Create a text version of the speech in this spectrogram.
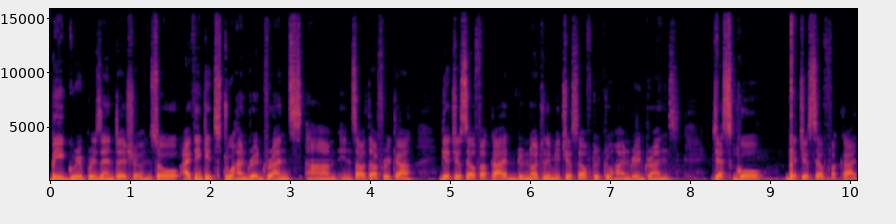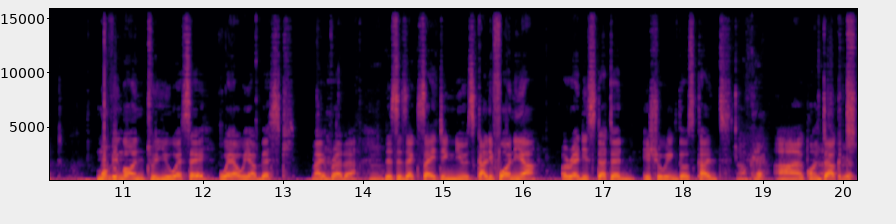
Big representation. So I think it's 200 rands um, in South Africa. Get yourself a card. Do not limit yourself to 200 rands. Just go get yourself a card. Moving on to USA, where we are best, my brother. This is exciting news. California already started issuing those cards. Okay. Uh, contact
